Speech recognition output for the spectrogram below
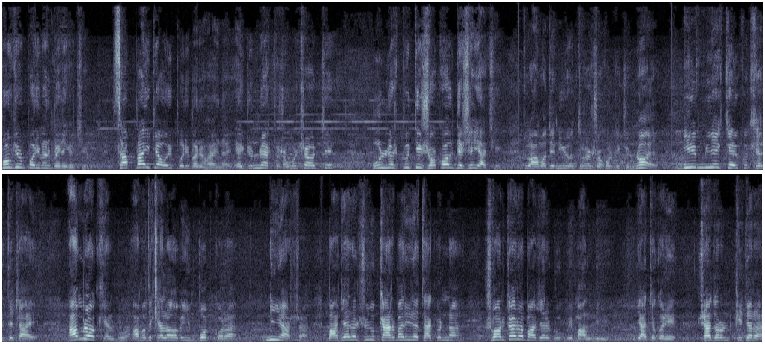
প্রচুর পরিমাণ বেড়ে গেছে। সাপ্লাইটা ওই পরিমাণে হয় না এই জন্য একটা সমস্যা হচ্ছে মূল্যস্ফীতি সকল দেশেই আছে। কিন্তু আমাদের নিয়ন্ত্রণে সকল কিছু নয়, ডিম নিয়ে কেউ কেউ খেলতে চায়। আমরাও খেলব। আমাদের খেলা হবে ইম্পোর্ট করা, নিয়ে আসা। বাজারে শুধু কারবারিরা থাকবেন না, সরকারও বাজারে ঢুকবে মাল নিয়ে, যাতে করে সাধারণ ক্রেতারা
